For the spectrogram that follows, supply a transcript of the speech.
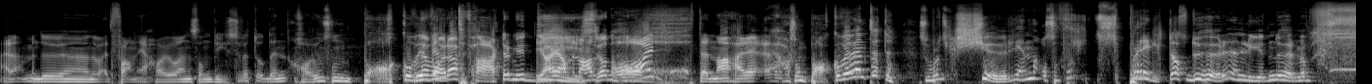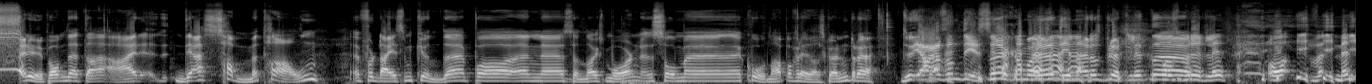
Nei da, men du, du veit faen, jeg har jo en sånn dyse, vet du, og den har jo en sånn Det var bakovervendt. da fælt hvor mye Ja, ja, han, han har! Denne her eh, har sånn bakovervendt, vet du. Så bare kjører igjen, og så får sprelta. Altså, du hører den lyden du hører med Jeg lurer på om dette er Det er samme talen for deg som kunde på en eh, søndagsmorgen som eh, kona på fredagskvelden, tror jeg. Du, jeg er sånn dyse! Jeg kan bare inn her og sprøyte litt. og eh. sprøyte litt. Og, men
